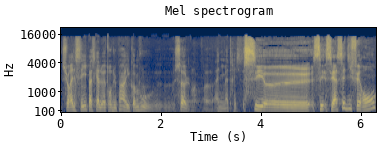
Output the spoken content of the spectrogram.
sur LCI, Pascal la Tour du Pin est comme vous, euh, seul. Animatrice. C'est euh, c'est assez différent.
